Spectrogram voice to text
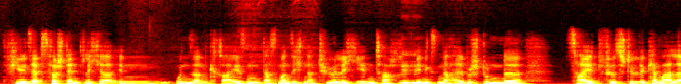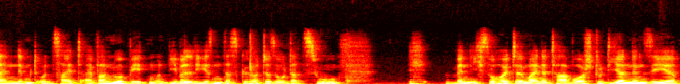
viel selbstverständlicher in unseren Kreisen, dass man sich natürlich jeden Tag wenigstens eine halbe Stunde Zeit fürs stille Kämmerlein nimmt und Zeit einfach nur beten und Bibel lesen. Das gehörte so dazu. Ich, wenn ich so heute meine Tabor-Studierenden sehe,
